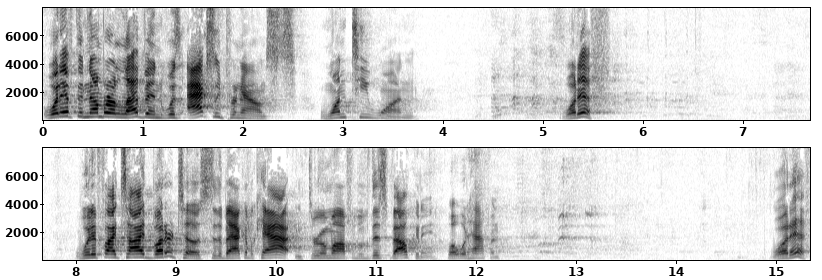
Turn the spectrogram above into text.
What if the number 11 was actually pronounced 1T1? What if? What if I tied butter toast to the back of a cat and threw him off of this balcony? What would happen? What if?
